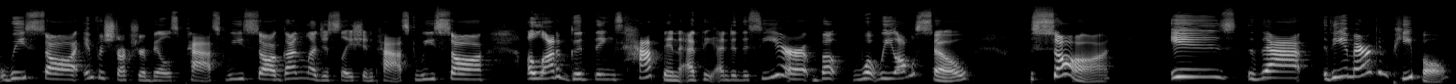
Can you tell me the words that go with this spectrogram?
we saw infrastructure bills passed. We saw gun legislation passed. We saw a lot of good things happen at the end of this year. But what we also saw is that the American people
